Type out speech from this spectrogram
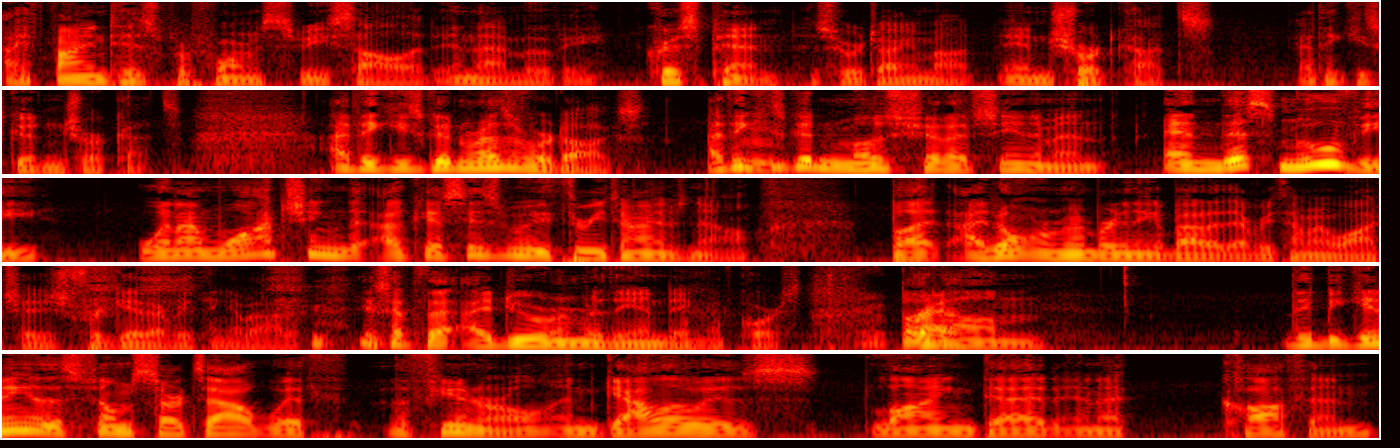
I find his performance to be solid in that movie. Chris Penn is who we're talking about in Shortcuts, I think he's good in Shortcuts. I think he's good in Reservoir Dogs. I think he's good in most shit I've seen him in. And this movie, when I'm watching the, okay, I've seen this movie three times now, but I don't remember anything about it every time I watch it. I just forget everything about it, except that I do remember the ending, of course. But Right. um, the beginning of this film starts out with the funeral, and Gallo is lying dead in a coffin,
